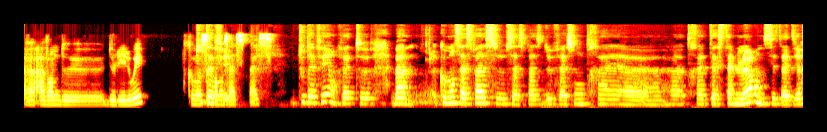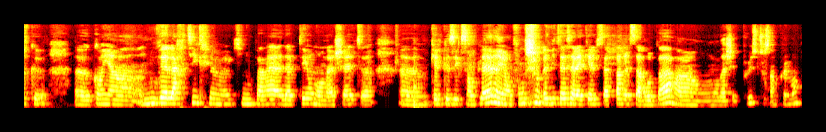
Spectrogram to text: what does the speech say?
euh, avant de, de, les louer. Comment, ça, comment ça se passe? Tout à fait, en fait. Euh, bah, comment ça se passe Ça se passe de façon très euh, très test and learn, c'est-à-dire que euh, quand il y a un, nouvel article qui nous paraît adapté, on en achète quelques exemplaires et en fonction de la vitesse à laquelle ça part et ça repart, hein, on en achète plus tout simplement.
